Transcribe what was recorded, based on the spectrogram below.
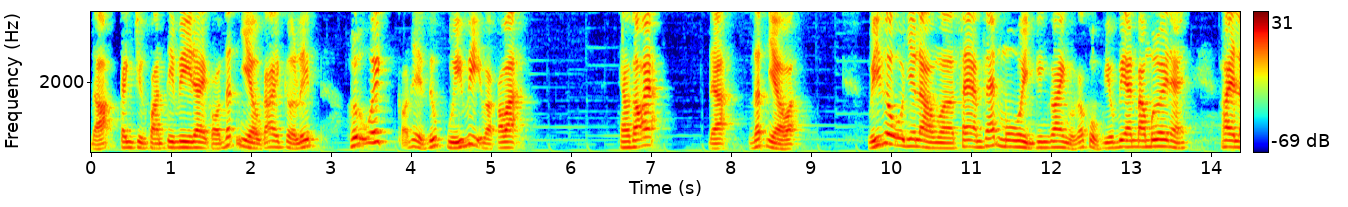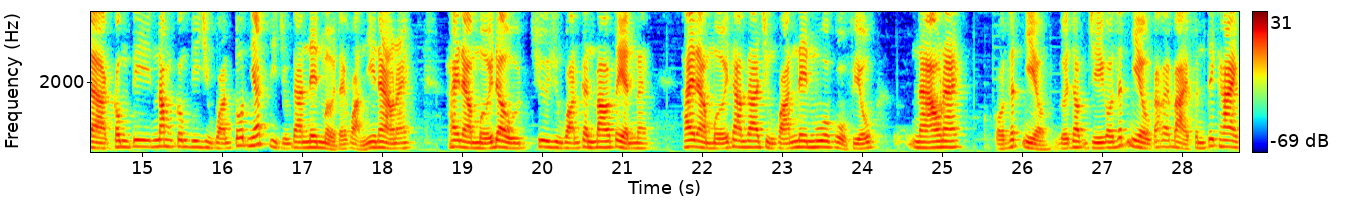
Đó kênh chứng khoán TV đây có rất nhiều các cái clip hữu ích có thể giúp quý vị và các bạn theo dõi ạ. Đấy ạ rất nhiều ạ. Ví dụ như là xem xét mô hình kinh doanh của các cổ phiếu VN30 này hay là công ty, năm công ty chứng khoán tốt nhất thì chúng ta nên mở tài khoản như nào này? Hay là mới đầu chưa chứng khoán cần bao tiền này? Hay là mới tham gia chứng khoán nên mua cổ phiếu nào này? Có rất nhiều, rồi thậm chí có rất nhiều các cái bài phân tích hay.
